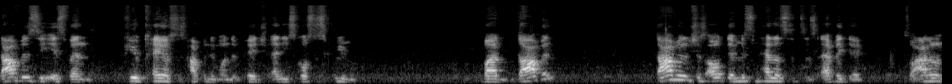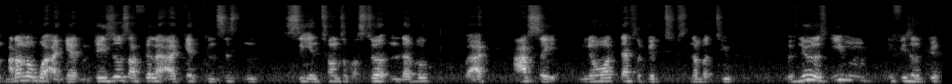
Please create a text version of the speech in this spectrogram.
Darvisi is when pure chaos is happening on the pitch and he scores a screamer. But Darwin, Darwin is just out there missing hella sitters every day. So I don't I don't know what I get. Jesus, I feel like I get consistency in terms of a certain level. But I, I say, you know what, that's a good number two. With Nunez, even if he's a good,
